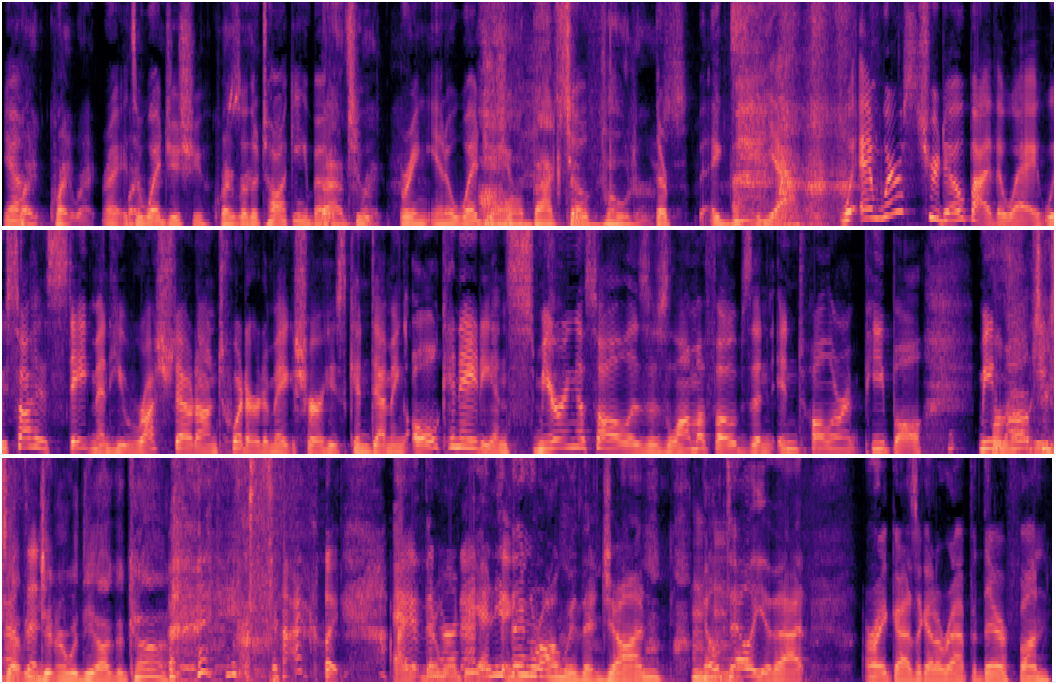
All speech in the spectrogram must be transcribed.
yeah, Right, quite right. Right, it's quite a wedge right, issue. quite so right. they're talking about That's to right. bring in a wedge Oh, issue. back to so voters. they're- Ex- yeah, And where's Trudeau, by the way? We saw his statement. He rushed out on Twitter to make sure he's condemning all Canadians, smearing us all as Islamophobes and intolerant people. Meanwhile, Perhaps he he's having dinner with the Aga Khan. exactly. And there won't be anything wrong with it, John. He'll tell you that. All right, guys, I got to wrap it there. Fun.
